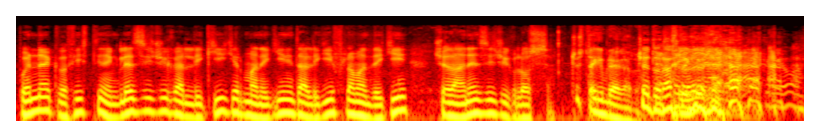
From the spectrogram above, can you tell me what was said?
που είναι να εκδοθεί στην εγγλέζικη, γαλλική, γερμανική, ιταλική, φλαμανδική και δανέζικη γλώσσα. Και στα Κυπριακά Και τώρα. τώρα στο Ακριβώς.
